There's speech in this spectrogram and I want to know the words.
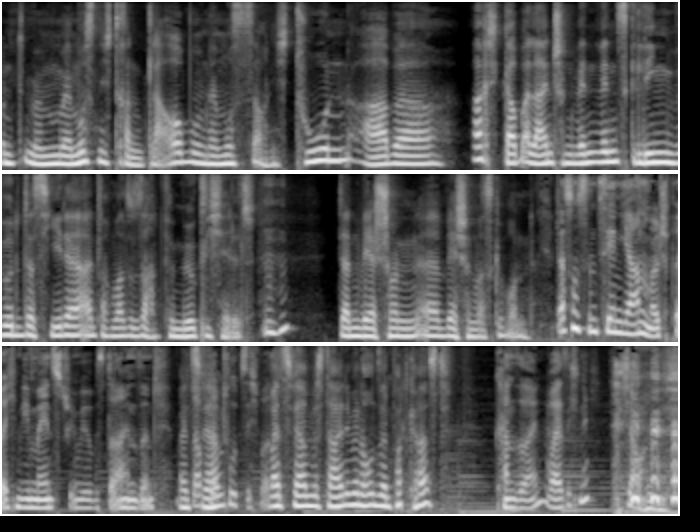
Und man, man, muss nicht dran glauben und man muss es auch nicht tun, aber ach, ich glaube allein schon, wenn wenn es gelingen würde, dass jeder einfach mal so Sachen für möglich hält, mhm. dann wäre schon, äh, wäre schon was gewonnen. Lass uns in zehn Jahren mal sprechen, wie Mainstream wir bis dahin sind. Meinst ich glaube, da tut sich was. Meinst du, wir haben bis dahin immer noch unseren Podcast? Kann sein, weiß ich nicht. Ich auch nicht.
